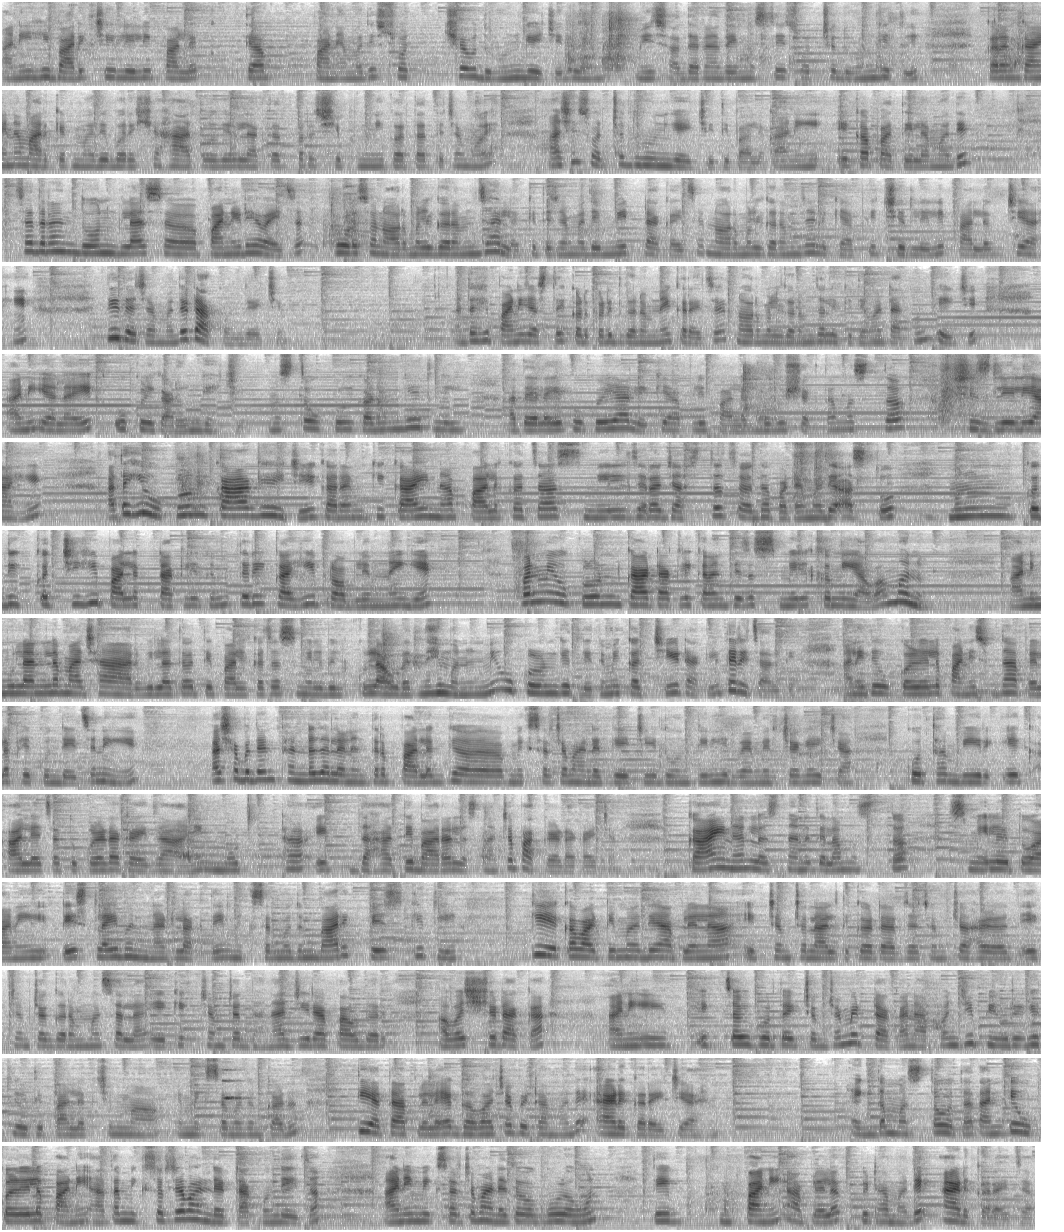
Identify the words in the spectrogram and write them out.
आणि ही बारीक चिरलेली पालक त्या पाण्यामध्ये स्वच्छ धुवून घ्यायची. धुवून मी साधारणतः मस्त स्वच्छ धुवून घेतली. कारण काय ना मार्केटमध्ये बरेचसे हात वगैरे लागतात परत शिफुनी करतात त्याच्यामुळे अशी स्वच्छ धुवून घ्यायची ती पालक. आणि एका पातेल्यामध्ये साधारण दोन ग्लास पाणी ठेवायचं. थोडंसं नॉर्मल गरम झालं की त्याच्यामध्ये मीठ टाकायचं. नॉर्मल गरम झालं की आपली चिरलेली पालक जी आहे ती त्याच्यामध्ये टाकून द्यायची. आता हे पाणी जास्त कडकडीत गरम नाही करायचं. नॉर्मल गरम झालं की तेव्हा टाकून घ्यायची आणि याला एक उकळी काढून घ्यायची. मस्त उकळी काढून घेतली. आता याला एक उकळी आली की आपली पालक बघू शकता मस्त शिजलेली आहे. आता ही उकळून का घ्यायची? कारण की काय ना पालकाचा स्मेल जरा जास्तच धपाट्यामध्ये असतो. म्हणून कधी कच्चीही पालक टाकली तुम्ही तरी काही प्रॉब्लेम नाही आहे पण मी उकळून का टाकली? कारण त्याचा स्मेल कमी यावा म्हणून. आणि मुलांना माझ्या आरवीला तर ते पालकाचा स्मेल बिलकुल आवडत नाही म्हणून मी उकळून घेतली. तुम्ही कच्चीही टाकली तरी चालते. आणि ते उकळलेलं पाणीसुद्धा आपल्याला फेकून द्यायचं नाही आहे अशा पद्धतीने थंड झाल्यानंतर पालक मिक्सरच्या भांड्यात घ्यायची. दोन तीन हिरव्या मिरच्या घ्यायच्या. कोथिंबीर एक आल्याचा तुकडा टाकायचा आणि मोठा एक दहा ते बारा लसणाच्या पाकळ्या टाकायच्या. काय ना लसणाने त्याला मस्त स्मेल येतो आणि टेस्टलाही भन्नाट लागते. मिक्सरमधून बारीक पेस्ट घेतली की एका वाटीमध्ये आपल्याला एक चमचा लाल तिखट अर्धा चमचा हळद एक चमचा गरम मसाला एक एक चमचा धना जिरा पावडर अवश्य टाका आणि एक चवीपुरता एक चमचा मीठ टाका. आणि आपण जी प्युरी घेतली होती पालकची मा मिक्सरमधून काढून ती आता आपल्याला या गव्हाच्या पिठामध्ये ॲड करायची आहे. एकदम मस्त होतात आणि ते उकळलेलं पाणी आता मिक्सरच्या भांड्यात टाकून द्यायचं आणि मिक्सरच्या भांड्यात घोळवून ते पाणी आपल्याला पिठामध्ये ॲड करायचं.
